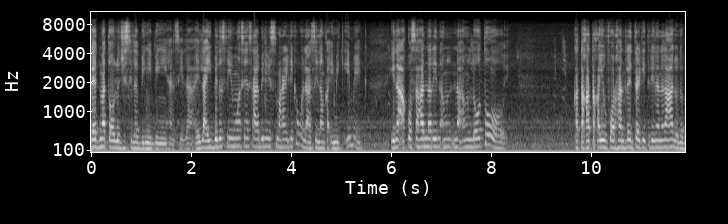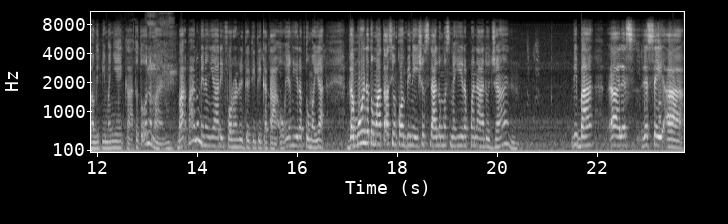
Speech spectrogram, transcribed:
Dermatologist sila, bingi-bingihan sila. Ay libelous na yung mga sinasabi ni Miss Maharlika, wala silang kaimik-imik. Inaakusahan na rin ang, na ang loto. Katakataka yung 433 na nanalo, nabanggit ni Manyeka. Totoo naman, ba, paano may nangyaring 433 katao? Eh, ang hirap tumaya. The more na tumataas yung combinations, lalong mas mahirap manalo dyan. 'Di ba? Ah, let's let's say ah,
